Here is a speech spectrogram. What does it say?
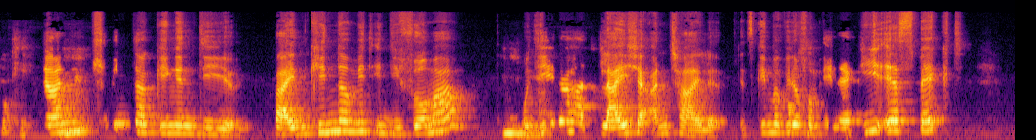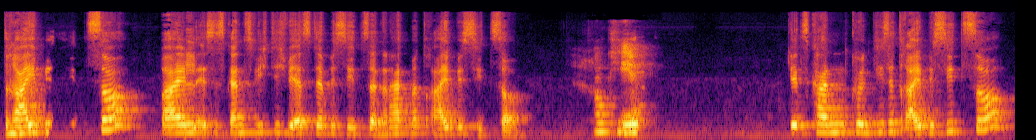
Okay. Dann mhm. später gingen die beiden Kinder mit in die Firma mhm. und jeder hat gleiche Anteile. Jetzt gehen wir wieder okay. vom Energieaspekt. Drei. Besitzer, weil es ist ganz wichtig, wer ist der Besitzer. Dann hat man drei Besitzer. Okay. Jetzt kann, können diese drei Besitzer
